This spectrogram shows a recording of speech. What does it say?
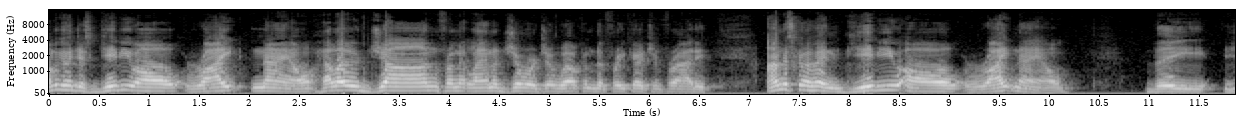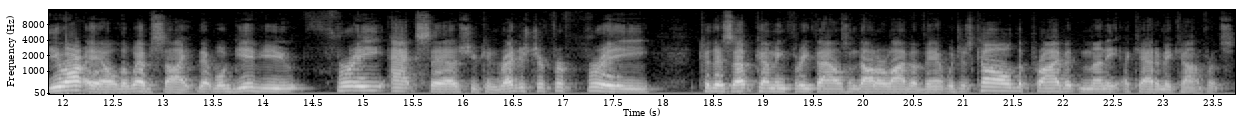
I'm going to just give you all right now. Hello, John from Atlanta, Georgia. Welcome to Free Coaching Friday. I'm just going to go ahead and give you all right now the URL, the website that will give you free access. You can register for free to this upcoming $3,000 live event, which is called the Private Money Academy Conference.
